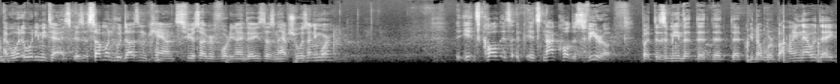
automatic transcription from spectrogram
Uh, What, what do you mean to ask? Is it someone who doesn't count Sfiras over 49 days doesn't have Shavuos anymore? It's called. It's, it's not called a Sfira, but does it mean that, that, that, that you know we're behind nowadays?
